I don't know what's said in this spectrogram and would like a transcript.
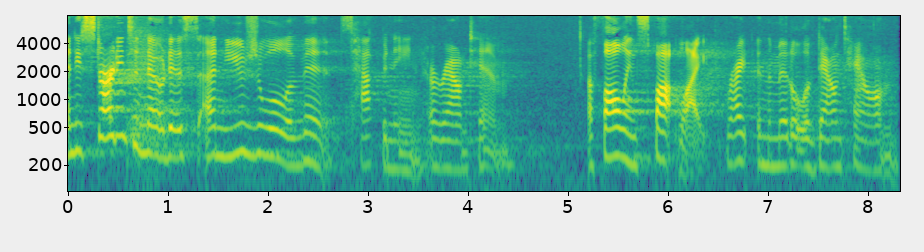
and he's starting to notice unusual events happening around him. A falling spotlight right in the middle of downtown,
